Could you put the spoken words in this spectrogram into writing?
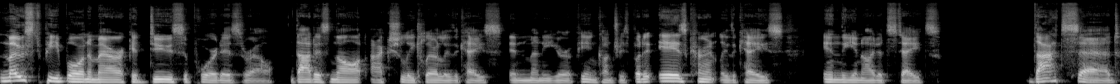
Most people in America do support Israel. That is not actually clearly the case in many European countries, but it is currently the case in the United States. That said,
